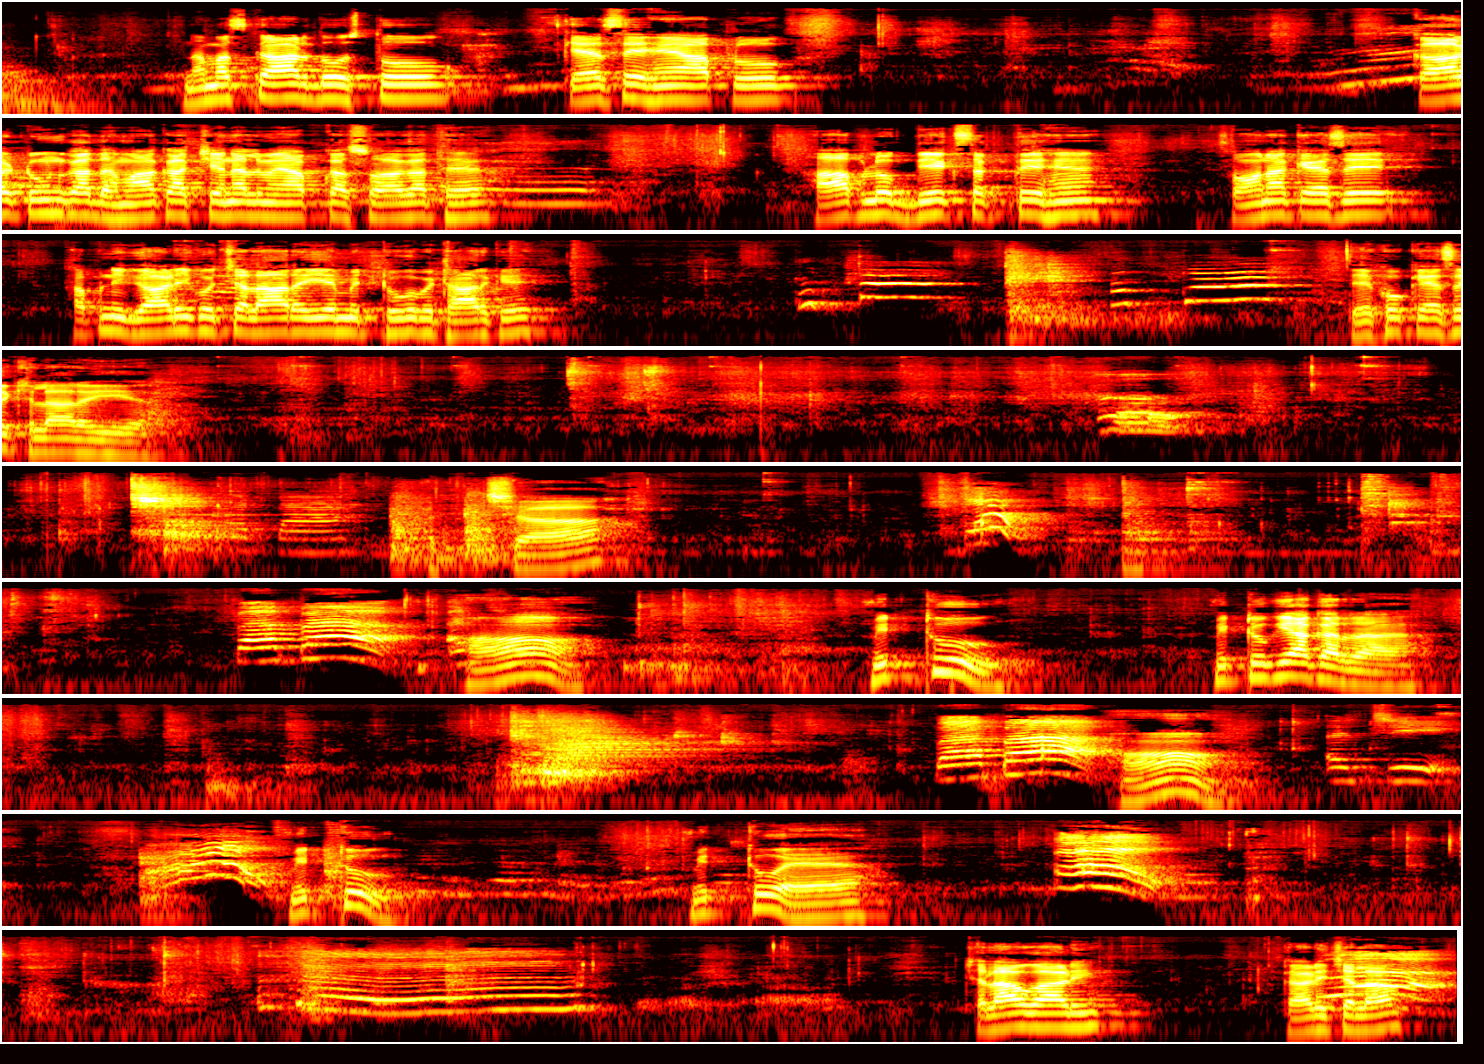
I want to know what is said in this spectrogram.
नमस्कार दोस्तों, कैसे हैं आप लोग? कार्टून का धमाका चैनल में आपका स्वागत है। आप लोग देख सकते हैं, सोना कैसे अपनी गाड़ी को चला रही है मिट्टू को बिठार के। देखो कैसे खिला रही है। अच्छा। हाँ। मिट्टू। मिट्टू क्या कर रहा है? हाँ। मिट्टू। मिट्टू है। चलाओ गाड़ी। गाड़ी चलाओ।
